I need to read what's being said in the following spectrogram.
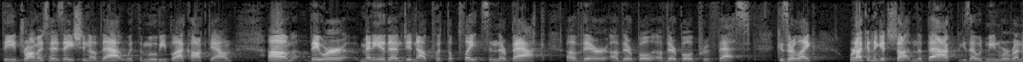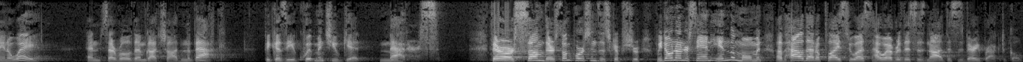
the dramatization of that with the movie Black Hawk Down, um, they were many of them did not put the plates in their back of their of their bullet, of their bulletproof vest because they're like, we're not going to get shot in the back because that would mean we're running away, and several of them got shot in the back because the equipment you get matters. There are some, there are some portions of scripture we don't understand in the moment of how that applies to us. However, this is not. This is very practical.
